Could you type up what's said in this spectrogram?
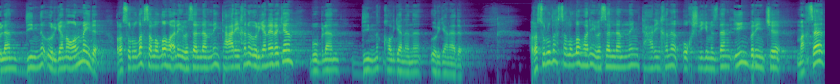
bilan dinni o'rgana olmaydi. Rasululloh sollallohu alayhi vasallamning tarixini o'rganar ekan bu bilan dinni qolganini o'rganadi. Rasululloh sollallohu alayhi vasallamning tarixini o'qishligimizdan eng birinchi maqsad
